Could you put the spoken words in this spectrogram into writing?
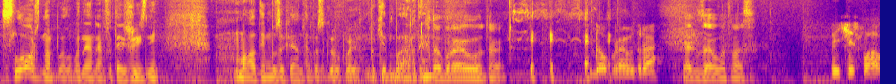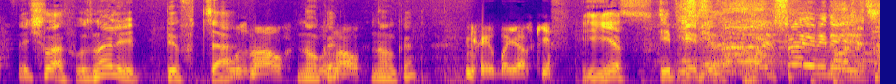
сложно было бы, наверное, в этой жизни молодым музыкантам из группы Бакенбарды. Доброе утро. Доброе утро. Как зовут вас? Вячеслав. Вячеслав, узнали певца? Узнал. Ну-ка. Узнал. Ну-ка. Михаил Боярский. Yes. И песня «Большая медведица».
